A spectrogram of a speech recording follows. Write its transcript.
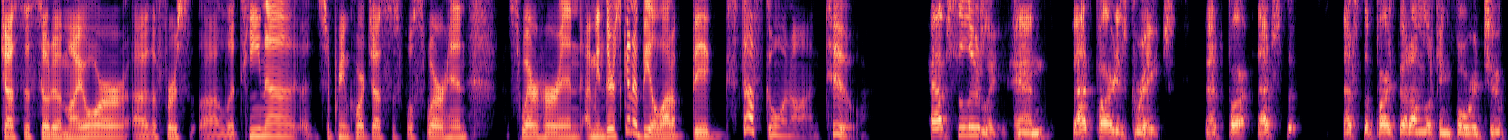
Justice Sotomayor, uh, the first uh, Latina Supreme Court justice, will swear in, swear her in. I mean, there's going to be a lot of big stuff going on too. Absolutely, and that part is great. That part, that's the that's the part that I'm looking forward to.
